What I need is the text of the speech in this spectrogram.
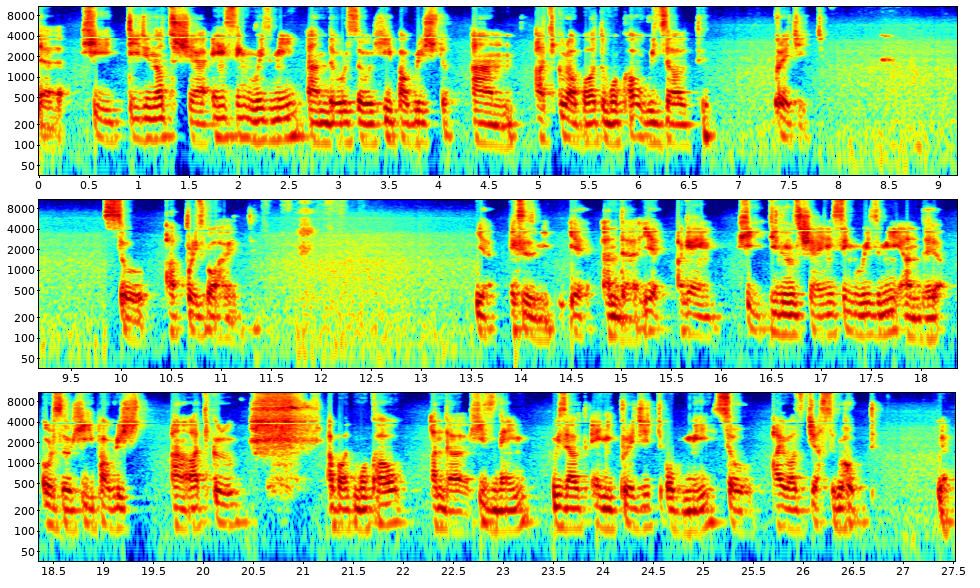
uh, he did not share anything with me, and also he published an article about MoqHao without credit. So uh, please go ahead. Yeah, excuse me. Yeah, and uh, yeah, again, he did not share anything with me, and uh, also he published an article about MoqHao under his name without any credit of me. So I was just robbed. Yeah,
